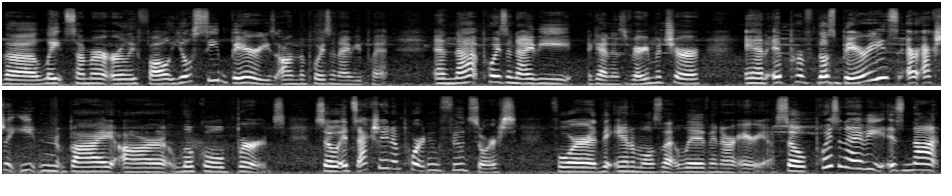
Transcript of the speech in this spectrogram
the late summer, early fall, you'll see berries on the poison ivy plant. And that poison ivy, again, is very mature and it those berries are actually eaten by our local birds. So it's actually an important food source for the animals that live in our area. So poison ivy is not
